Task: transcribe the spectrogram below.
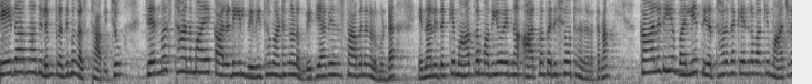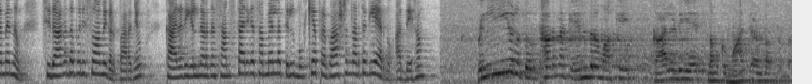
കേദാർനാഥിലും പ്രതിമകൾ സ്ഥാപിച്ചു. ജന്മസ്ഥാനമായ കാലടിയിൽ വിവിധ മഠങ്ങളും വിദ്യാഭ്യാസ സ്ഥാപനങ്ങളുമുണ്ട്. എന്നാൽ ഇതൊക്കെ മാത്രം മതിയോ എന്ന് ആത്മപരിശോധന നടത്തണം. കാലടിയെ വലിയ തീർത്ഥാടന കേന്ദ്രമാക്കി മാറ്റണമെന്നും ചിദാനന്ദപുരി സ്വാമികൾ പറഞ്ഞു. കാലടിയിൽ നടന്ന സാംസ്കാരിക സമ്മേളനത്തിൽ മുഖ്യ പ്രഭാഷണം നടത്തുകയായിരുന്നു അദ്ദേഹം. വലിയൊരു തീർത്ഥാടന കേന്ദ്രമാക്കി കാലടിയെ നമുക്ക് മാറ്റേണ്ടതുണ്ട്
